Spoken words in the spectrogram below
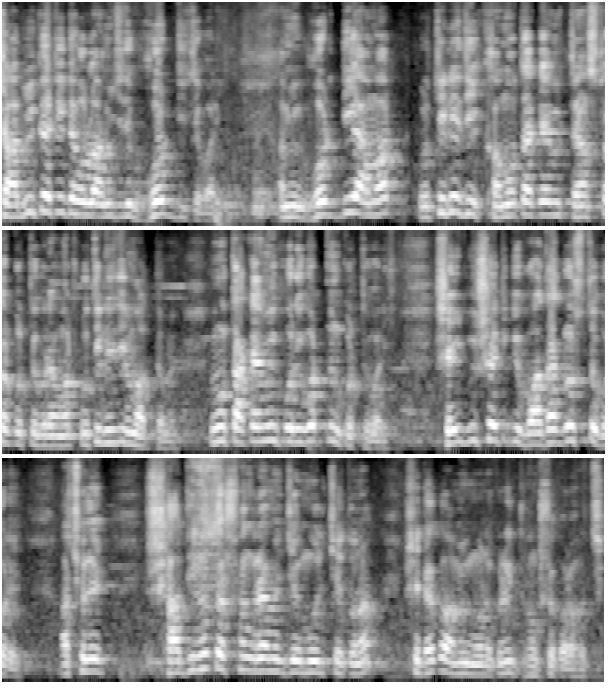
চাবিকাঠিটা হলো আমি যদি ভোট দিতে পারি, আমি ভোট দিয়ে আমার প্রতিনিধি ক্ষমতাকে আমি ট্রান্সফার করতে পারি আমার প্রতিনিধির মাধ্যমে এবং তাকে আমি পরিবর্তন করতে পারি। সেই বিষয়টিকে বাধাগ্রস্ত করে আসলে স্বাধীনতা সংগ্রামের যে মূল চেতনা, সেটাকেও আমি মনে করি ধ্বংস করা হচ্ছে।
